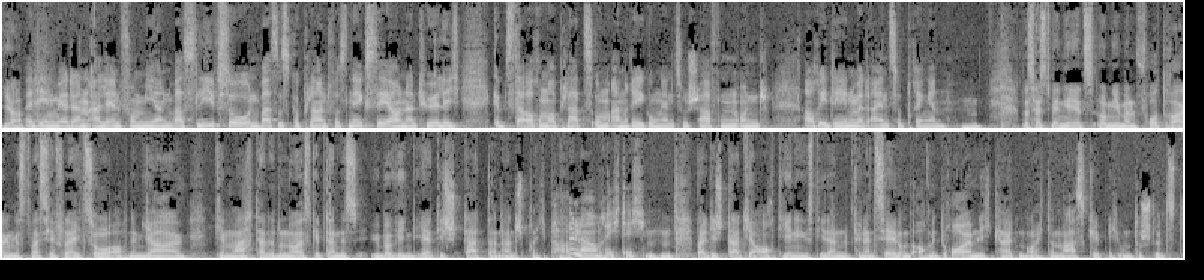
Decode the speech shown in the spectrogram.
ja. bei denen wir dann alle informieren, was lief so und was ist geplant fürs nächste Jahr. Und natürlich gibt es da auch immer Platz, um Anregungen zu schaffen und auch Ideen mit einzubringen. Mhm. Das heißt, wenn ihr jetzt irgendjemand vortragen müsst, was ihr vielleicht so auch in einem Jahr gemacht habt oder Neues gibt, dann ist überwiegend eher die Stadt dann Ansprechpartner. Genau, richtig. Mhm. Weil die Stadt ja auch diejenige ist, die dann finanziell und auch mit Räumlichkeiten euch dann maßgeblich unterstützt.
